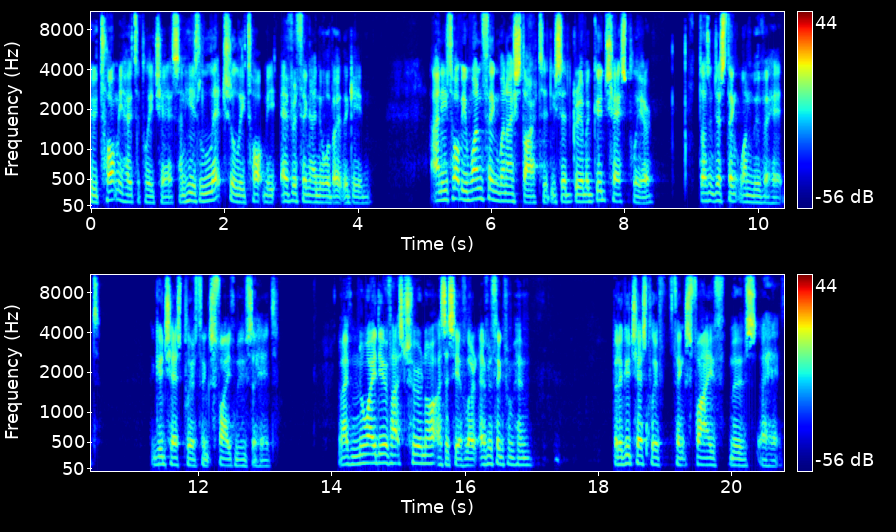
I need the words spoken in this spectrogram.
who taught me how to play chess, and he has literally taught me everything I know about the game. And he taught me one thing when I started. He said, Graeme, a good chess player doesn't just think one move ahead. A good chess player thinks five moves ahead. Now, I have no idea if that's true or not. As I say, I've learned everything from him. But a good chess player thinks five moves ahead.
